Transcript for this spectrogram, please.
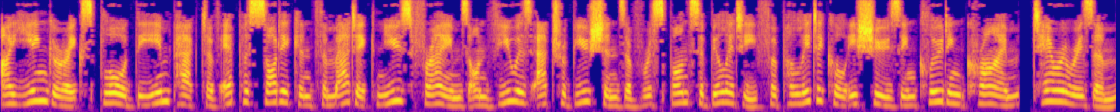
Iyengar explored the impact of episodic and thematic news frames on viewers' attributions of responsibility for political issues including crime, terrorism,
